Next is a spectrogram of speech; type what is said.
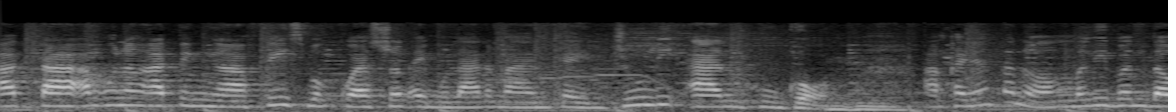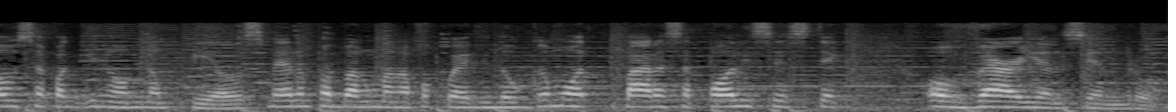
At ah, ang unang ating ah, Facebook question ay mula naman kay Julie Ann Hugo. Ang kanyang tanong, maliban daw sa pag-inom ng pills, meron pa bang mga pwede daw gamot para sa polycystic ovarian syndrome?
